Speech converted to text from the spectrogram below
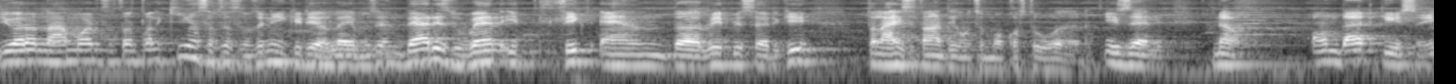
यो एउटा नामर्द त तँलाई के सक्सेस हुन्छ नि केटीहरूलाई हुन्छ and that is when it click and the rapist side कि तँलाई आएपछि तँ देखाउँछ म कस्तो हो भनेर exactly now on that case है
